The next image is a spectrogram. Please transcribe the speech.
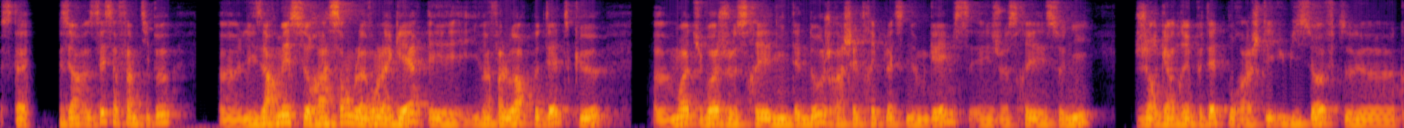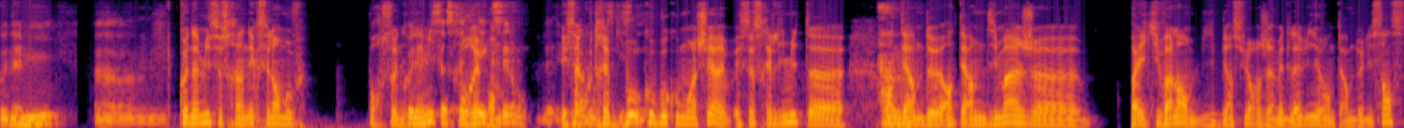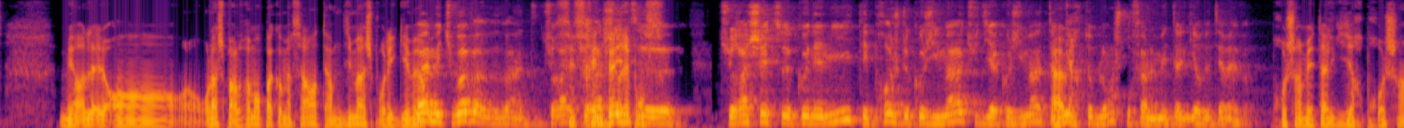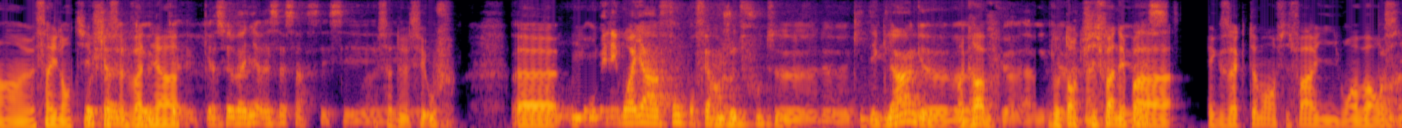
ça fait un petit peu euh, les armées se rassemblent avant la guerre et il va falloir peut-être que euh, moi, tu vois, je serai Nintendo, je rachèterai Platinum Games et je serai Sony. Je regarderai peut-être pour racheter Ubisoft, euh, Konami. euh, Konami, ce serait un excellent move pour Sony. Konami, ça serait Pour répondre. excellent. Et ça coûterait beaucoup beaucoup moins cher et, et ce serait limite euh, en Ah. termes de en termes d'image euh, pas équivalent bi- bien sûr jamais de la vie en termes de licence mais en, en- là je parle vraiment pas commercialement en termes d'image pour les gamers Ouais, mais tu vois, tu, ra- Ce serait une belle réponse. euh, tu rachètes Konami, t'es proche de Kojima, tu dis à Kojima, t'as Ah oui. carte blanche pour faire le Metal Gear de tes rêves. prochain Metal Gear prochain euh, Silent Hill Castlevania Ca- Castlevania, c'est ça, c'est c'est ça c'est ouf Euh, Euh, on, on met les moyens à fond pour faire un jeu de foot euh, de- qui déglingue. euh, Ah, grave. euh, d'autant euh, que FIFA n'est pas Exactement, FIFA, ils vont avoir aussi,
